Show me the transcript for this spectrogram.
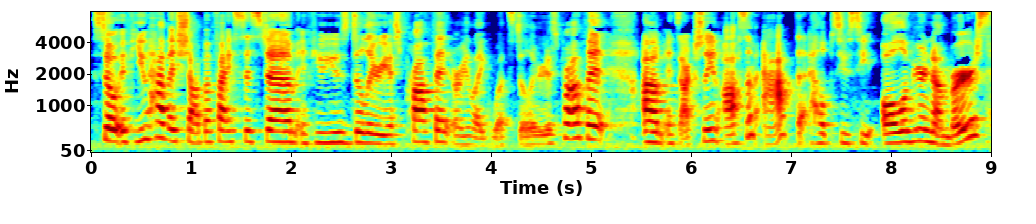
So if you have a Shopify system, if you use Delirious Profit or you're like, what's Delirious Profit? Um, it's actually an awesome app that helps you see all of your numbers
